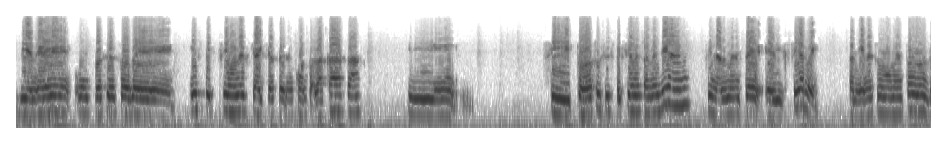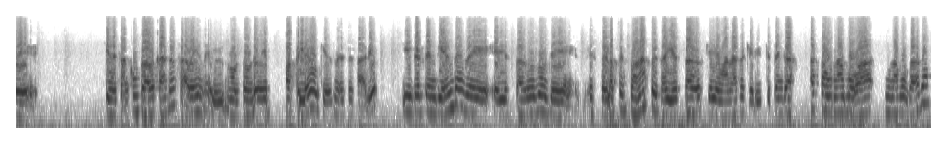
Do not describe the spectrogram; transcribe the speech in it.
Viene un proceso de inspecciones que hay que hacer en cuanto a la casa y si todas sus inspecciones salen bien, finalmente el cierre. También es un momento donde quienes han comprado casas saben el montón de papeleo que es necesario y dependiendo del el estado donde esté la persona, pues hay estados que le van a requerir que tenga hasta un abogado, un abogado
